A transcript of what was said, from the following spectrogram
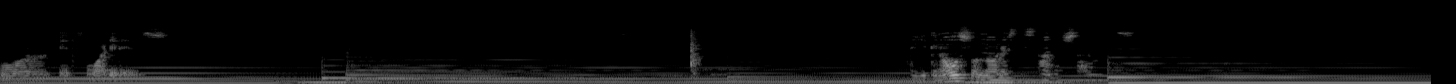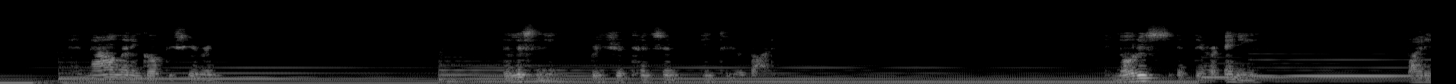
for it for what it is. And you can also notice the sound of silence. And now letting go of this hearing. The listening brings your attention into your body. And notice if there are any body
